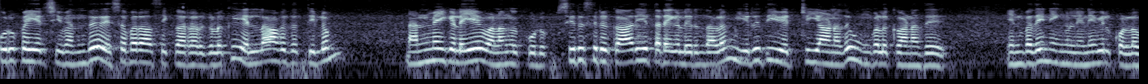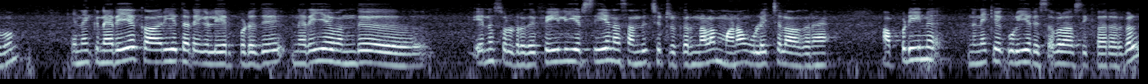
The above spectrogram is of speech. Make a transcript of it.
குரு பெயர்ச்சி வந்து ரிஷபராசிக்காரர்களுக்கு எல்லா விதத்திலும் நன்மைகளையே வழங்கக்கூடும். சிறு சிறு காரிய தடைகள் இருந்தாலும் இறுதி வெற்றியானது உங்களுக்கானது என்பதை நீங்கள் நினைவில் கொள்ளவும். எனக்கு நிறைய காரிய தடைகள் ஏற்படுது. நிறைய வந்து என்ன சொல்கிறது ஃபெயிலியர்ஸையே நான் சந்திச்சிட்ருக்கிறதுனால மன உளைச்சல் ஆகிறேன் அப்படின்னு நினைக்கக்கூடிய ரிஷபராசிக்காரர்கள்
